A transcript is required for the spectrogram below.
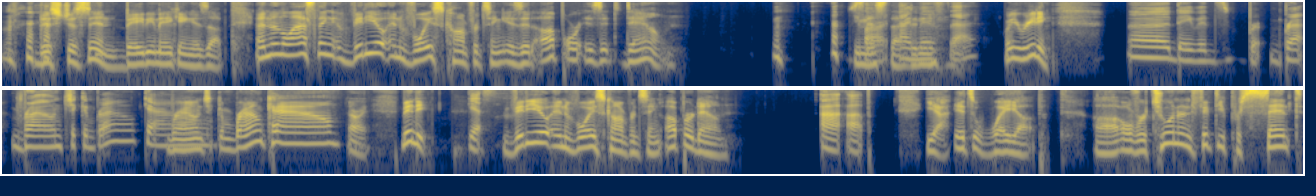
this just in baby making is up. And then the last thing video and voice conferencing is it up or is it down? You missed that, I didn't you? missed that. What are you reading? Uh, David's br- br- brown chicken brown cow. Brown chicken, brown cow. All right. Mindy, Yes. video and voice conferencing, up or down? Uh, up. Yeah, it's way up. Uh, over 250%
